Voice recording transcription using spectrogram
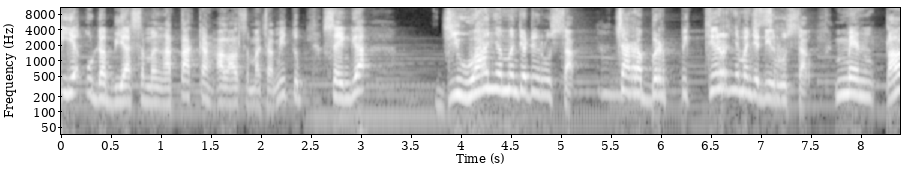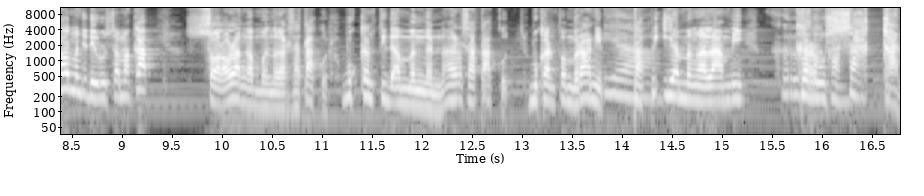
Ia udah biasa mengatakan hal-hal semacam itu. Sehingga jiwanya menjadi rusak. Hmm. Cara berpikirnya menjadi rusak. Mental menjadi rusak. Maka seolah-olah nggak mengenal rasa takut. Bukan tidak mengenal rasa takut. Bukan pemberani. Iya. Tapi ia mengalami Kerusakan. kerusakan.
